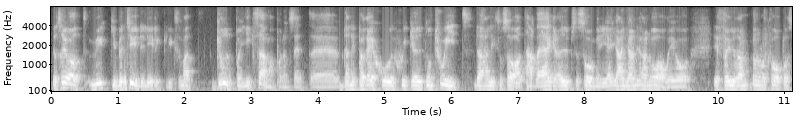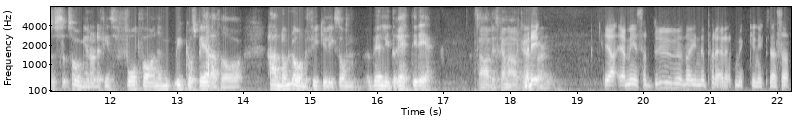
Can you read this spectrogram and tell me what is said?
jag tror att mycket betydde liksom att gruppen gick samman på något sätt. Eh, Danny Parejo skickade ut någon tweet där han liksom sa att han vägrar upp säsongen i januari och det är fyra månader kvar på säsongen och det finns fortfarande mycket att spela för. han om någon fick ju liksom väldigt rätt i det. Ja, det ska han ha för. Ja, jag minns att du var inne på det rätt mycket Niklas. Att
